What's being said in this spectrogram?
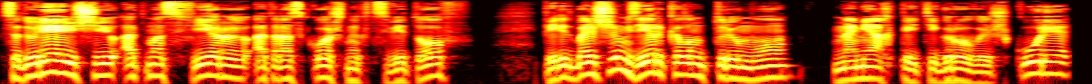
с одуряющую атмосферою от роскошных цветов, Перед большим зеркалом трюмо на мягкой тигровой шкуре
